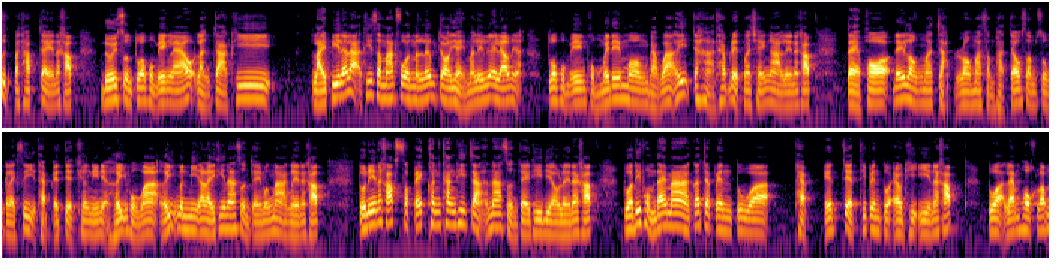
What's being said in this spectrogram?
สึกประทับใจนะครับโดยส่วนตัวผมเองแล้วหลังจากที่ หลายปีแล้วแหละที่สมาร์ทโฟนมันเริ่มจอใหญ่มาเรื่อยๆแล้วเนี่ยตัวผมเองผมไม่ได้มองแบบว่าจะหาแท็บเล็ตมาใช้งานเลยนะครับแต่พอได้ลองมาจับลองมาสัมผัสเจ้า Samsung Galaxy Tab S7 เครื่องนี้เนี่ยเฮ้ยผมว่าเฮ้ยมันมีอะไรที่น่าสนใจมากๆเลยนะครับตัวนี้นะครับสเปคค่อนข้างที่จะน่าสนใจทีเดียวเลยนะครับตัวที่ผมได้มาก็จะเป็นตัว Tab S7 ที่เป็นตัว LTE นะครับตัว RAM 6รอบ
